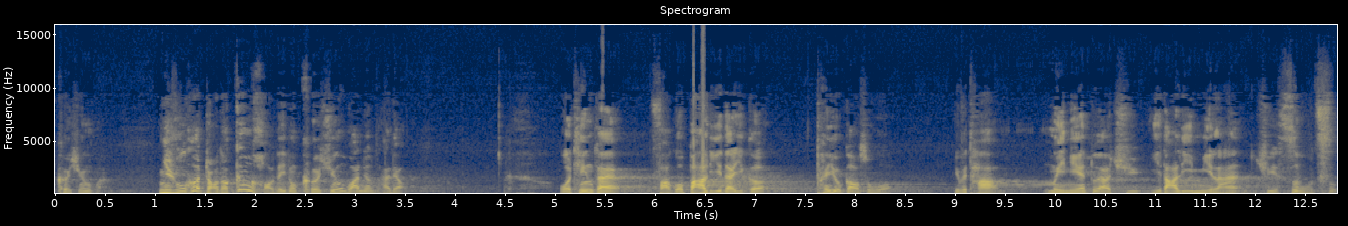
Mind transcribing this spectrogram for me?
可循环。你如何找到更好的一种可循环的材料？我听在法国巴黎的一个朋友告诉我，因为他每年都要去意大利米兰去四五次，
